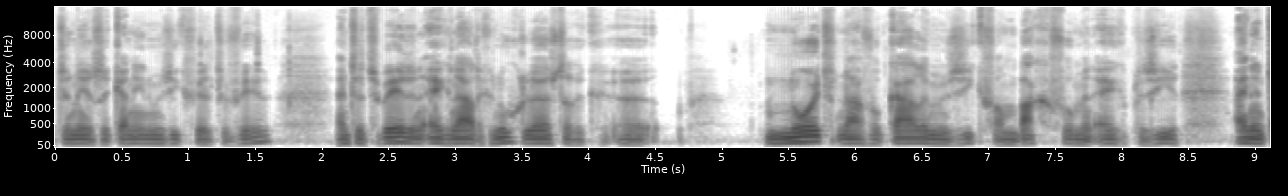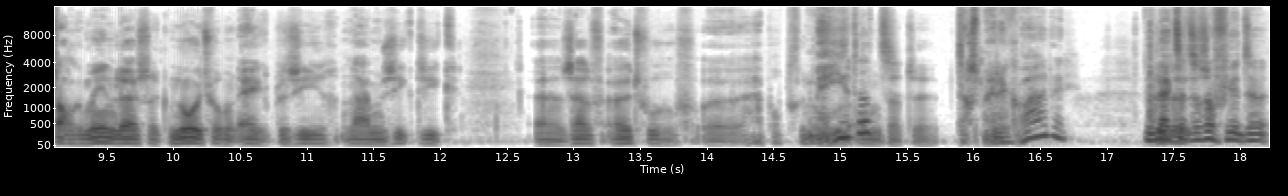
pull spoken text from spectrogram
ten eerste ken ik de muziek veel te veel. En ten tweede, eigenaardig genoeg, luister ik nooit naar vocale muziek van Bach voor mijn eigen plezier. En in het algemeen luister ik nooit voor mijn eigen plezier naar muziek die ik uh, zelf uitvoer of uh, heb opgenomen. Meen je dat? Omdat, uh, dat is merkwaardig. Nu lijkt het alsof je de...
